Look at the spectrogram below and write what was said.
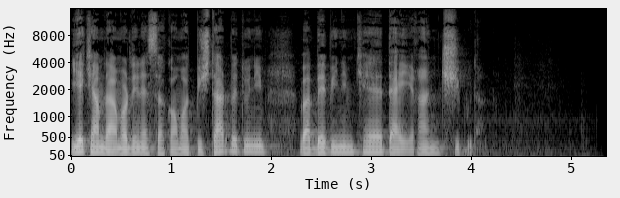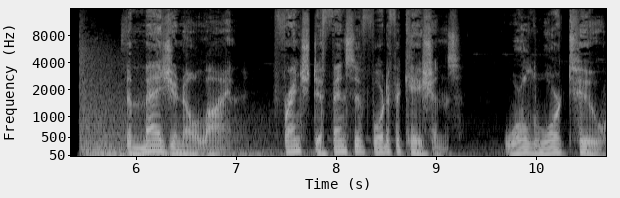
یکم در مورد این استحکامات بیشتر بدونیم و ببینیم که دقیقا چی بودن. The Maginot Line, French defensive fortifications, World War II.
